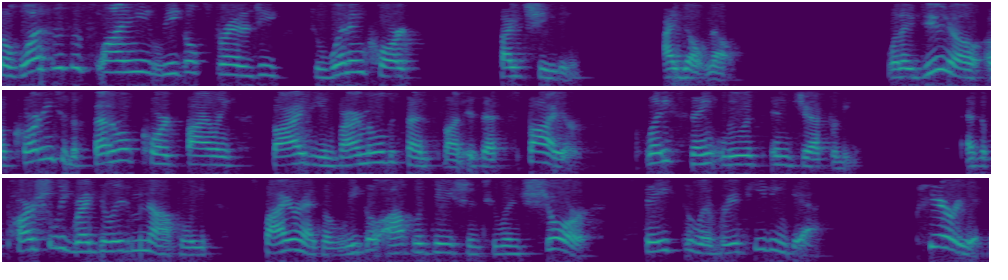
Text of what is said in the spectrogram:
So was this a slimy legal strategy to win in court by cheating? I don't know. What I do know, according to the federal court filing by the Environmental Defense Fund, is that Spire placed St. Louis in jeopardy. As a partially regulated monopoly, Spire has a legal obligation to ensure safe delivery of heating gas. Period.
